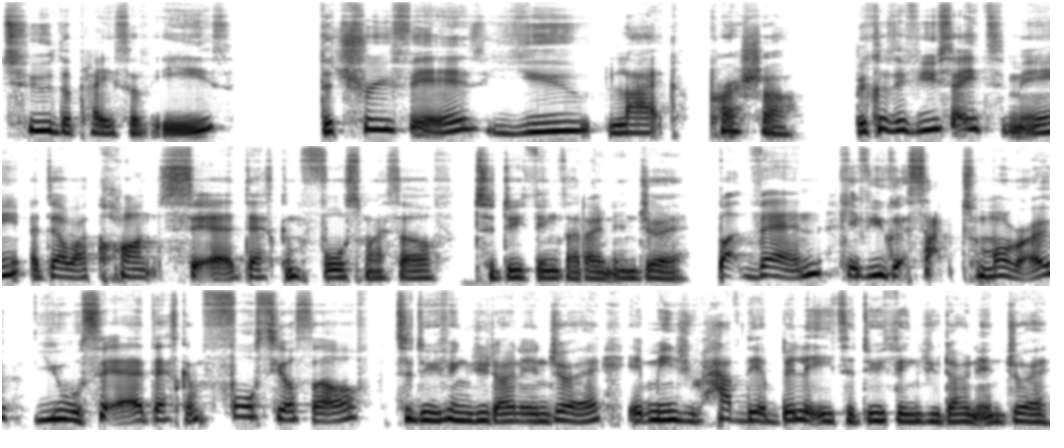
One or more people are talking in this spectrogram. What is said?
to the place of ease, the truth is you like pressure. Because if you say to me, Adelle, I can't sit at a desk and force myself to do things I don't enjoy. But then if you get sacked tomorrow, you will sit at a desk and force yourself to do things you don't enjoy. It means you have the ability to do things you don't enjoy.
